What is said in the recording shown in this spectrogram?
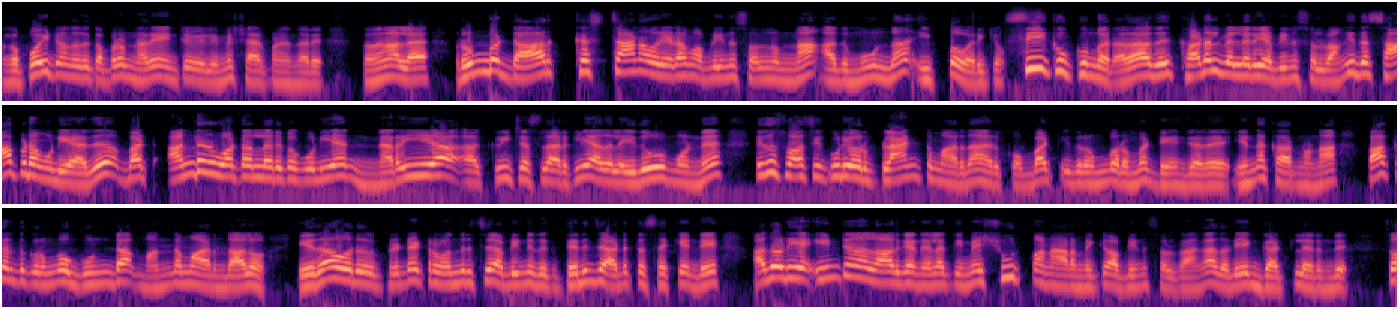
அங்கே போயிட்டு வந்ததுக்கப்புறம் நிறைய இன்டர்வியூலையுமே ஷேர் பண்ணியிருந்தாரு. ஸோ அதனால் ரொம்ப டார்க்கஸ்டான ஒரு இடம் அப்படின்னு சொல்லணும்னா அது மூணு தான் இப்போ வரைக்கும். சீ குக்கும்பர் அதாவது கடல் வெள்ளரி அப்படின்னு சொல்லுவாங்க. இதை சாப்பிட முடியாது பட் அண்டர் வாட்டரில் இருக்கக்கூடிய நிறைய க்ரீச்சர்ஸ்லாம் இருக்கு இல்லையா? அதுல இதுவும் ஒன்று இது சுவாசிக்கக்கூடிய ஒரு பிளான்ட் மாதிரி தான் இருக்கும். பட் இது ரொம்ப ரொம்ப டேஞ்சரு என்ன காரணம்னா பார்க்கறதுக்கு ரொம்ப குண்டா மந்தமாக இருந்தாலும் ஏதோ ஒரு ப்ரிடெக்டர் வந்துருச்சு அப்படின்னு இதுக்கு தெரிஞ்ச அடுத்த செகண்டே அதோடைய இன்டர்னல் ஆர்கன் எல்லாத்தையுமே ஷூட் பண்ண ஆரம்பிக்கும் அப்படின்னு சொல்றாங்க. அதோடைய கட்ல இருந்து. ஸோ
